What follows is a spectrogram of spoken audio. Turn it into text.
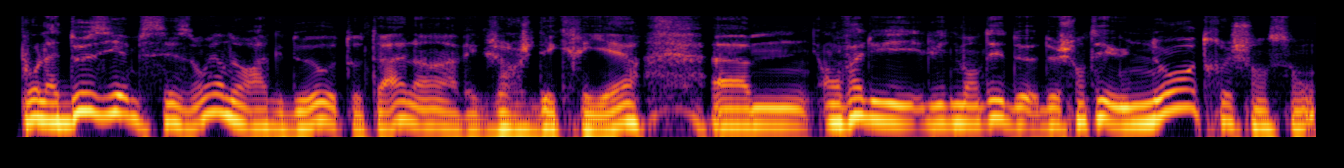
pour la deuxième saison, il n'y en aura que deux au total, hein, avec Georges Descrières, euh, on va lui, lui demander de, chanter une autre chanson.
